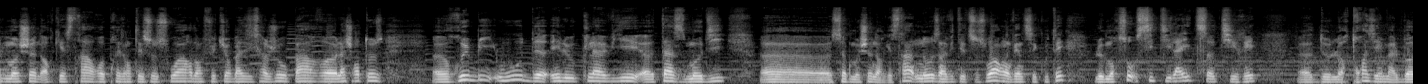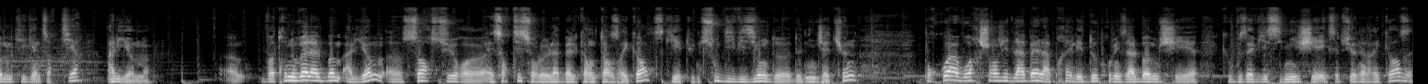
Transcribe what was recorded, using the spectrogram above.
Submotion Orchestra représenté ce soir dans futur Basic Radio par euh, la chanteuse euh, Ruby Wood et le clavier euh, Taz Modi. Submotion Orchestra, nos invités de ce soir, on vient de s'écouter le morceau City Lights tiré de leur troisième album qui vient de sortir, Allium. Votre nouvel album Allium sort sur, est sorti sur le label Counters Records, qui est une sous-division de Ninja Tune. Pourquoi avoir changé de label après les deux premiers albums chez, que vous aviez signés chez Exceptional Records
